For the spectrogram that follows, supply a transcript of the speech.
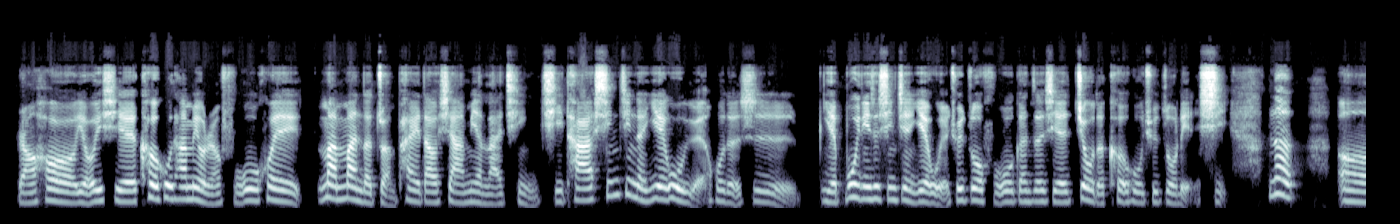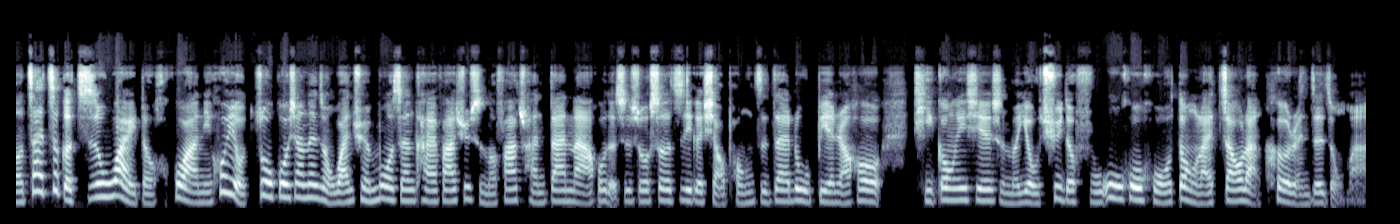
然后有一些客户他们有人服务，会慢慢的转派到下面来，请其他新进的业务员，或者是也不一定是新建业务员去做服务，跟这些旧的客户去做联系。那呃，在这个之外的话，你会有做过像那种完全陌生开发，去什么发传单啊，或者是说设置一个小棚子在路边，然后提供一些什么有趣的服务或活动来招揽客人这种吗？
